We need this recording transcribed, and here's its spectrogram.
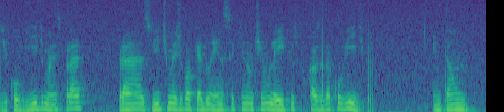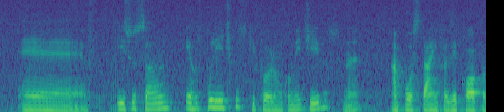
de Covid, mas para as vítimas de qualquer doença que não tinham leitos por causa da Covid. Então, é, isso são erros políticos que foram cometidos. Né? Apostar em fazer Copa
